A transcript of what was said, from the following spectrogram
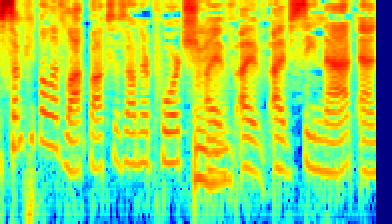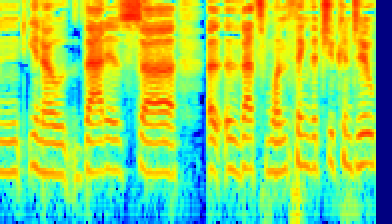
Some people have lock boxes on their porch. I've I've I've seen that, and you know that is uh, uh, that's one thing that you can do.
